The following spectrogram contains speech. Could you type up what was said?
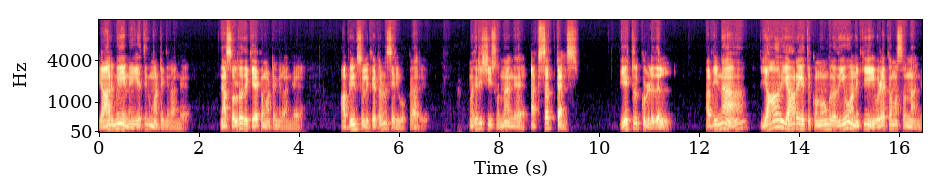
யாருமே என்னை ஏற்றுக்க மாட்டேங்கிறாங்க நான் சொல்கிறத கேட்க மாட்டேங்கிறாங்க அப்படின்னு சொல்லி கேட்டாலும் சரி உட்காரு. மகரிஷி சொன்னாங்க அக்செப்டன்ஸ் ஏற்றுக்கொள்ளுதல். அப்படின்னா யார் யாரை ஏற்றுக்கணுங்கிறதையும் அன்னைக்கு விளக்கமாக சொன்னாங்க.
